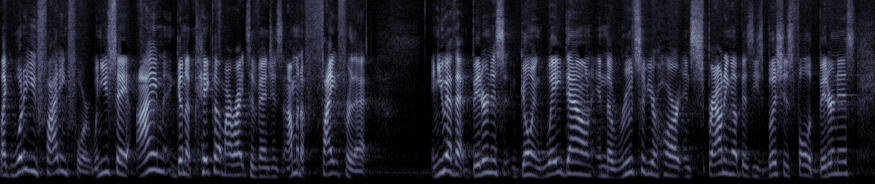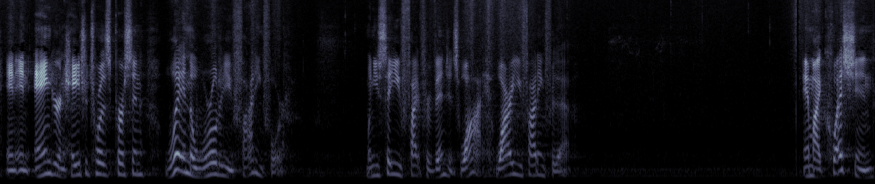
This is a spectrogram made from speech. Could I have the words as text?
Like, what are you fighting for? When you say, I'm going to pick up my right to vengeance and I'm going to fight for that, and you have that bitterness going way down in the roots of your heart and sprouting up as these bushes full of bitterness and, and anger and hatred toward this person, what in the world are you fighting for? when you say you fight for vengeance? Why? Why are you fighting for that? And my question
